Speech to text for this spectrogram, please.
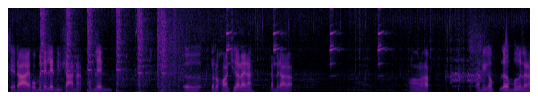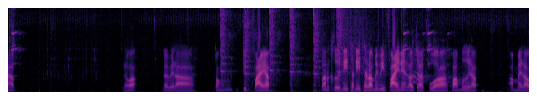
เสียดายผมไม่ได้เล่นวินสันอะผมเล่น เอ่อตัวละครชื่ออะไรนะจำไม่ได้แล้วเอาละครับ ตอนนี้ก็เริ่มมืดแล้วนะครับ แล้วก็ ได้เวลาต้องจุดไฟครับ ตอนคืนนี้ถ้านี้ถ้าเราไม่มีไฟเนี่ย เราจะกลัวความมืดครับทำให้เรา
